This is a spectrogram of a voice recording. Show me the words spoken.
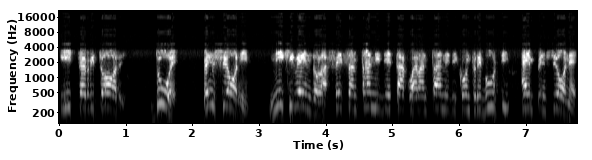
i territori. Due, pensioni. Niki Vendola, 60 anni di età, 40 anni di contributi, è in pensione.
